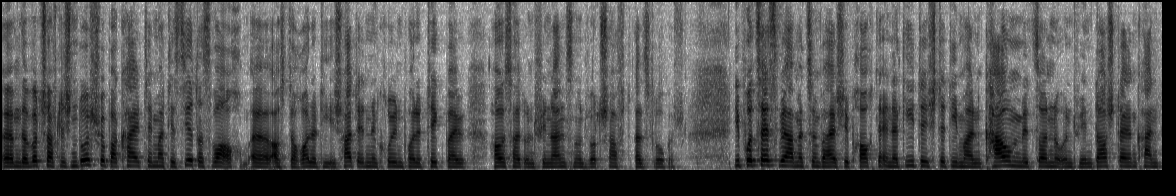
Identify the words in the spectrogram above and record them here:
ähm, der wirtschaftlichen Durchführbarkeit thematisiert. Das war auch äh, aus der Rolle, die ich hatte in der grünen Politik bei Haushalt und Finanzen und Wirtschaft ganz logisch. Die Prozesswärme zum Beispiel braucht eine Energiedichte, die man kaum mit Sonne und Wind darstellen kann.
